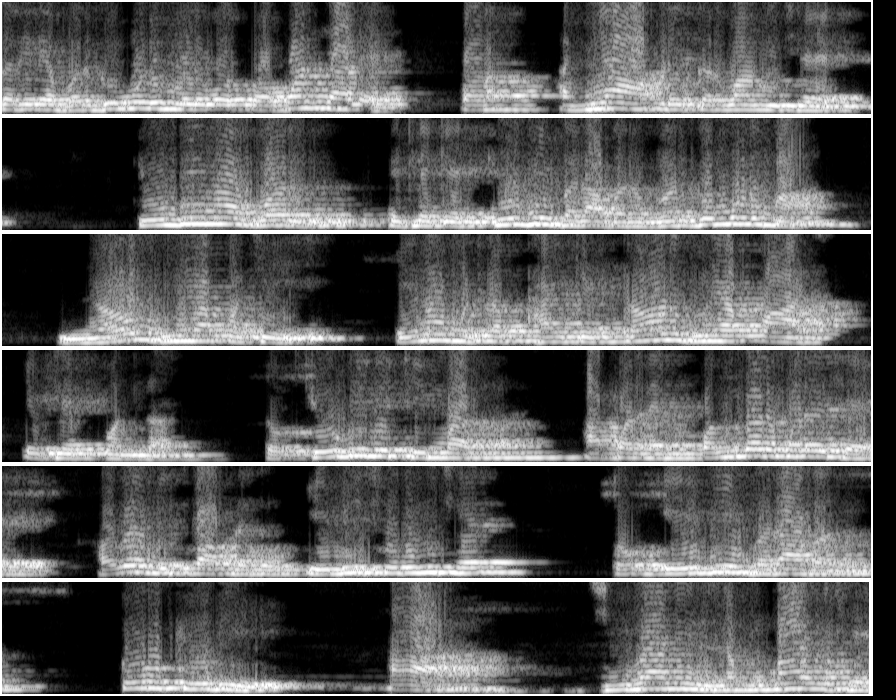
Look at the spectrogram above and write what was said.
કરીને વર્ગમૂળ મેળવો તો પણ ચાલે. પણ અહીંયા આપણે કરવાનું છે ક્યુબી નો વર્ગ એટલે કે ક્યુબી બરાબર વર્ગમૂળમાં નવ ગુણ્યા પચીસ. એનો મતલબ થાય કે ત્રણ ગુણ્યા પાંચ એટલે પંદર. તો ક્યુબી ની કિંમત આપણને પંદર મળે છે. હવે મિત્રો આપણે તો એબી શોધવું છે. તો એબી બરાબર ટુ ક્યુબી આ જીવાની લંબાઈ છે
